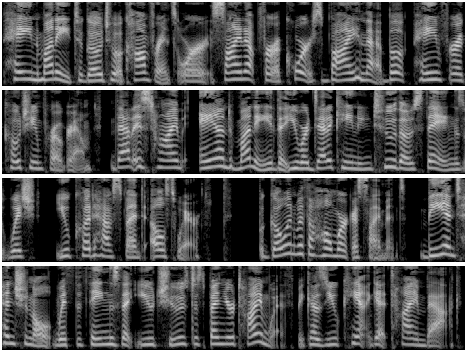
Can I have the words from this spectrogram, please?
paying money to go to a conference or sign up for a course, buying that book, paying for a coaching program. That is time and money that you are dedicating to those things, which you could have spent elsewhere. But go in with a homework assignment. Be intentional with the things that you choose to spend your time with because you can't get time back.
